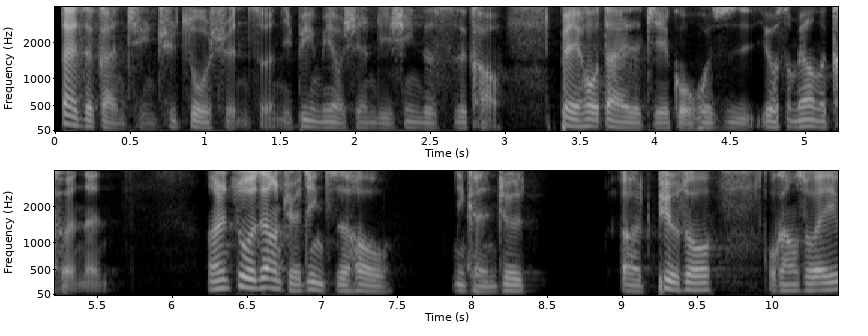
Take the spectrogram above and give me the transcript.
带着感情去做选择，你并没有先理性的思考背后带来的结果，或是有什么样的可能。然后做了这样决定之后，你可能就呃，譬如说我刚刚说，哎，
